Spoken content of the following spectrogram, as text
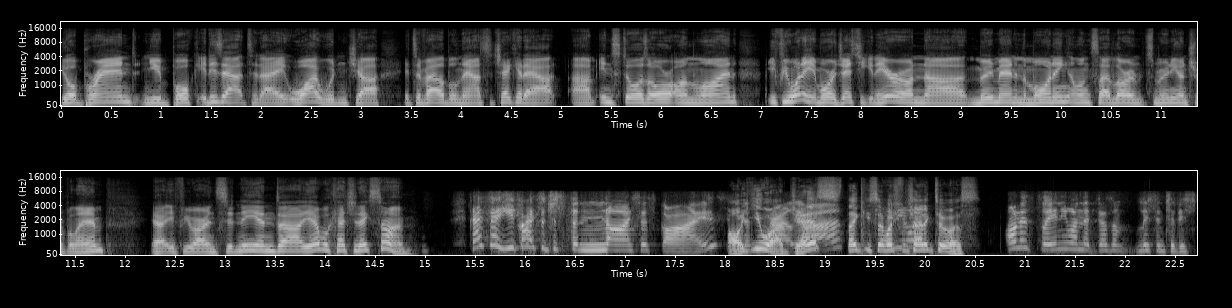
your brand new book. It is out today. Why wouldn't you? It's available now, so check it out um, in stores or online. If you want to hear more of Jess, you can hear her on uh, Moon Man in the morning alongside Lawrence Mooney on Triple M. Uh, if you are in Sydney, and uh, yeah, we'll catch you next time. Can I say, you guys are just the nicest guys. oh, in you are, Australia. Jess. Thank you so much Anyone- for chatting to us. Honestly, anyone that doesn't listen to this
